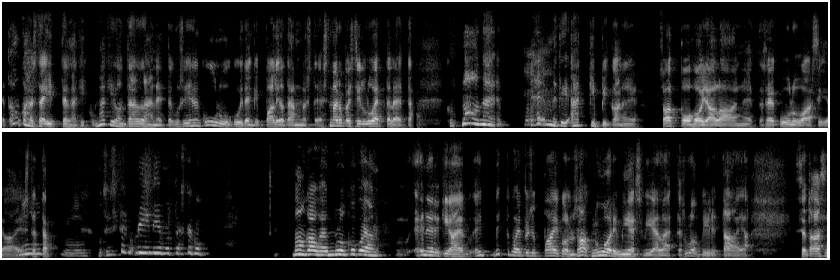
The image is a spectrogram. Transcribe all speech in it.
että onkohan sitä itselläkin, kun mäkin on tällainen, että kun siihen kuuluu kuitenkin paljon tämmöistä. Ja sitten mä rupesin luettelemaan, että kun mä oon näin hemmetin äkkipikainen, sä oot pohojalainen, että se kuuluu asiaan. Ja sitten, että, niin. Mutta sitten, niin, niin, mutta sitten kun mä oon kauhean, mulla on koko ajan energiaa ja ei, vittu kun ei pysy paikoilla, sä oot nuori mies vielä, että sulla on virtaa ja se taas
